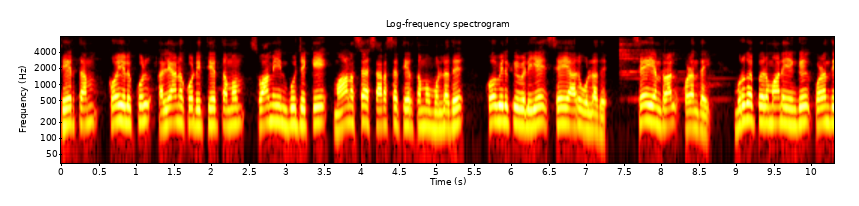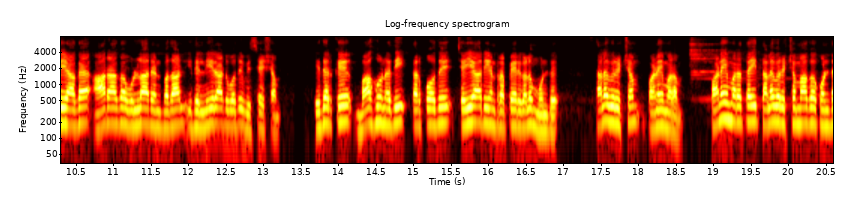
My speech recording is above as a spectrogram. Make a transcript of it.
தீர்த்தம். கோயிலுக்குள் கல்யாண கோடி தீர்த்தமும் சுவாமியின் பூஜைக்கு மானச சரச தீர்த்தமும் உள்ளது. கோவிலுக்கு வெளியே சேயாறு உள்ளது. சே என்றால் குழந்தை. முருகப்பெருமானை இங்கு குழந்தையாக ஆறாக உள்ளார் என்பதால் இதில் நீராடுவது விசேஷம். இதற்கு பாகு நதி தற்போது செய்யாறு என்ற பெயர்களும் உண்டு. தலவிருட்சம் பனைமரம். பனைமரத்தை தலவிருட்சமாக கொண்ட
